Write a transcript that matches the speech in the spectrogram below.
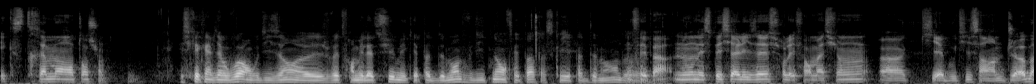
extrêmement en tension. Et si quelqu'un vient vous voir en vous disant euh, je veux être formé là-dessus mais qu'il n'y a pas de demande, vous dites non, on ne fait pas parce qu'il n'y a pas de demande On ne fait pas. Nous, on est spécialisé sur les formations qui aboutissent à un job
